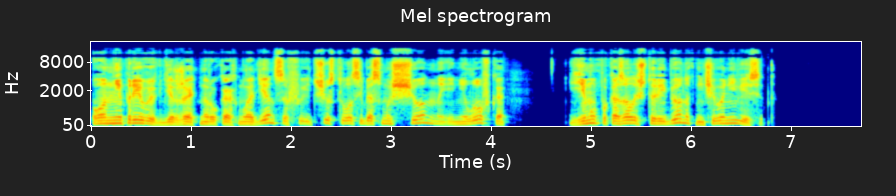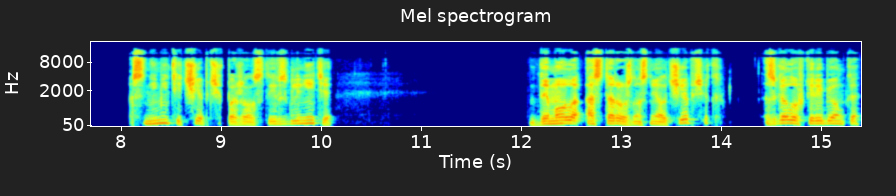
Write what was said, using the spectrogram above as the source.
он не привык держать на руках младенцев и чувствовал себя смущенно и неловко. Ему показалось, что ребенок ничего не весит. «Снимите чепчик, пожалуйста, и взгляните». Демола осторожно снял чепчик с головки ребенка,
